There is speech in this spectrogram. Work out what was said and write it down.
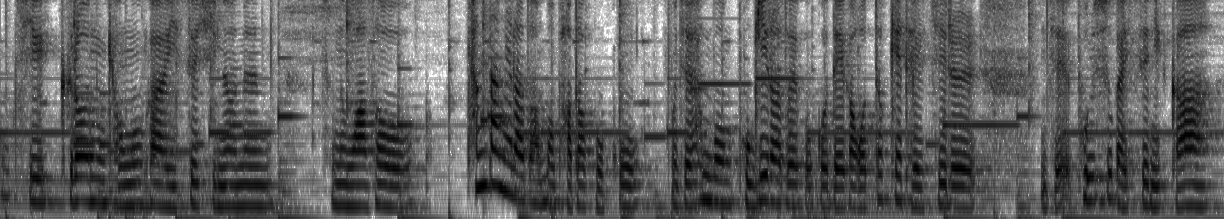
혹시 그런 경우가 있으시면은 저는 와서 상담이라도 한번 받아보고 이제 한번 보기라도 해보고 내가 어떻게 될지를 이제 볼 수가 있으니까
